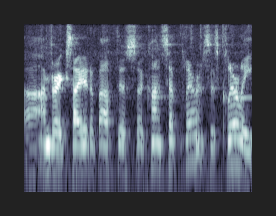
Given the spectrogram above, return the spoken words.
uh, I'm very excited about this uh, concept clearance. It's clearly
